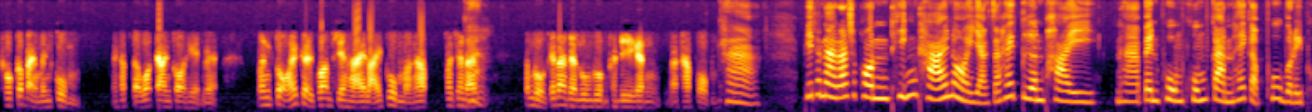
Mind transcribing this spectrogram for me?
เขาก็แบ่งเป็นกลุ่มนะครับ แต่ว่าการก่อเหตุเนี่ย มันก่อให้เกิดความเสียหายหลายกลุ่มครับ เพราะฉะนั้น ตำรวจก็น่าจะรวมรวมคดีกันนะครับผมค่ะพี่ทนายรัชพลทิ้งท้ายหน่อยอยากจะให้เตือนภัยนะคะเป็นภูมิคุ้มกันให้กับผู้บริโภ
